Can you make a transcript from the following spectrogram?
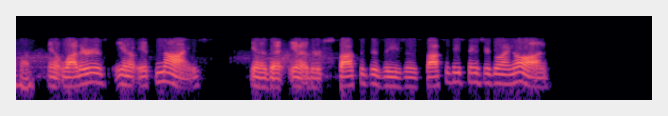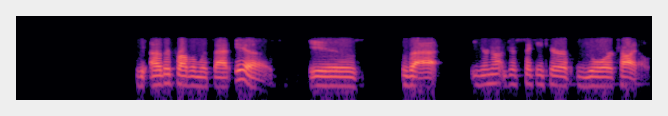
Uh-huh. You know, why there is, you know, it's nice. You know that you know there's lots of diseases, lots of these things are going on. The other problem with that is, is that you're not just taking care of your child.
